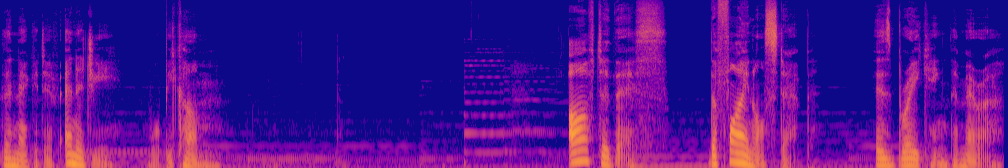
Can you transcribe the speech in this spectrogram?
the negative energy will become. After this, the final step is breaking the mirror.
